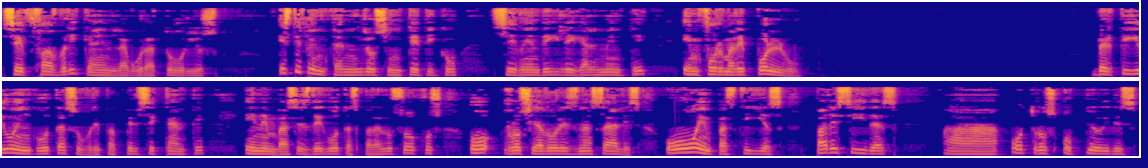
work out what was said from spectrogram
se fabrica en laboratorios. Este fentanilo sintético se vende ilegalmente en forma de polvo, vertido en gotas sobre papel secante, en envases de gotas para los ojos o rociadores nasales o en pastillas parecidas a otros opioides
